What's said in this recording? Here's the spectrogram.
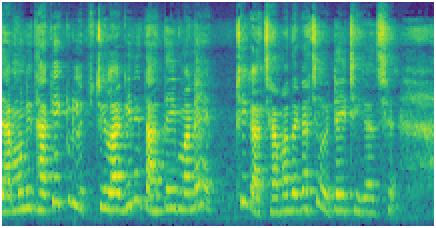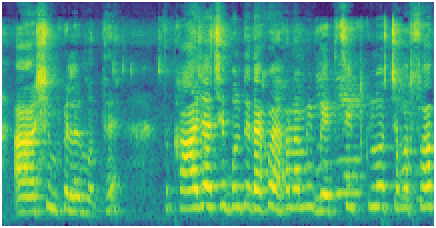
যেমনই থাকে একটু লিপস্টিক লাগিয়ে দিই তাতেই মানে ঠিক আছে আমাদের কাছে ওইটাই ঠিক আছে সিম্পলের মধ্যে। তো কাজ আছে বলতে দেখো, এখন আমি বেডশিটগুলো সব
